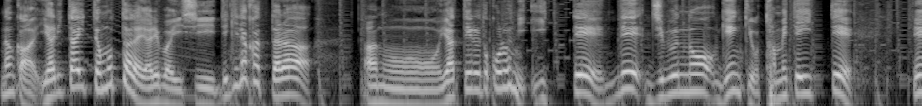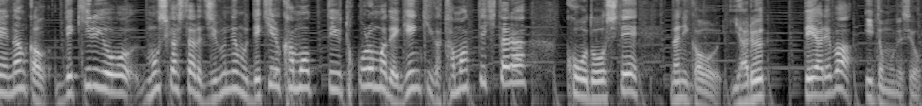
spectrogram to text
なんかやりたいって思ったらやればいいしできなかったらあのー、やっているところに行ってで自分の元気を貯めていってでなんかできるよもしかしたら自分でもできるかもっていうところまで元気が溜まってきたら行動して何かをやるってやればいいと思うんですよ。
